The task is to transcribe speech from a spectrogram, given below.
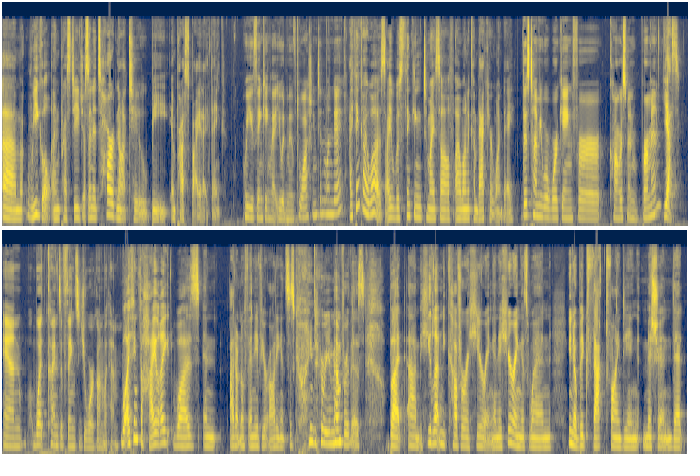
um, regal and prestigious. And it's hard not to be impressed by it, I think. Were you thinking that you would move to Washington one day? I think I was. I was thinking to myself, I want to come back here one day. This time you were working for Congressman Berman? Yes. And what kinds of things did you work on with him? Well, I think the highlight was, and I don't know if any of your audience is going to remember this, but um, he let me cover a hearing. And a hearing is when, you know, big fact finding mission that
